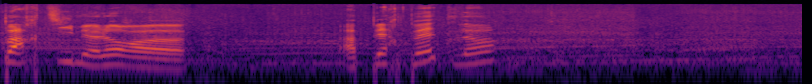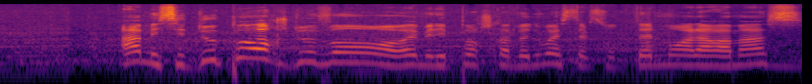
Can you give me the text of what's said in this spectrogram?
partis, mais alors euh, à perpète, là. Ah, mais c'est deux Porsche devant Ouais, mais les Porsche Raven West, elles sont tellement à la ramasse.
